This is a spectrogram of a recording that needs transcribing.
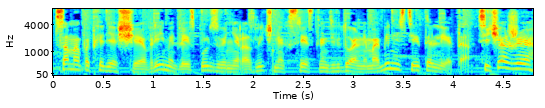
самое подходящее время для использования различных средств индивидуальной мобильности — это лето. Сейчас же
